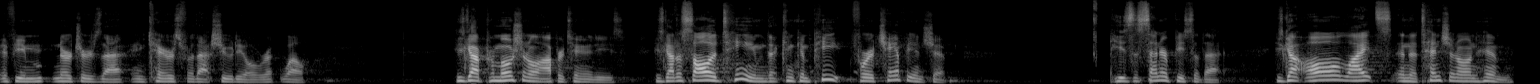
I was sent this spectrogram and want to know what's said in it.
if he nurtures that and cares for that shoe deal well. He's got promotional opportunities. He's got a solid team that can compete for a championship. He's the centerpiece of that. He's got all lights and attention on him.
